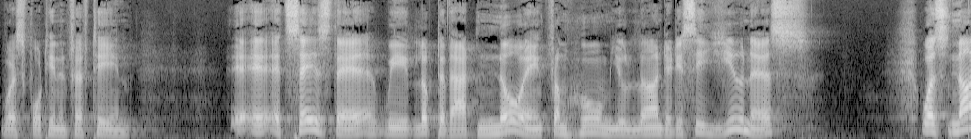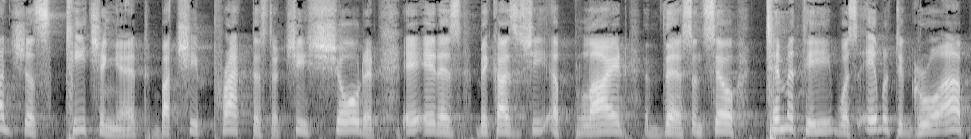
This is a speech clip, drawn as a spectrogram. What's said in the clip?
verse 14 and 15, it, says there, we looked at that, knowing from whom you learned it. You see, Eunice was not just teaching it, but she practiced it. She showed it. it. Is because she applied this. And so Timothy was able to grow up.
